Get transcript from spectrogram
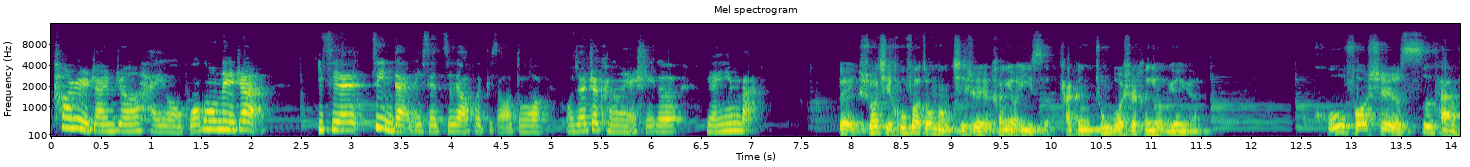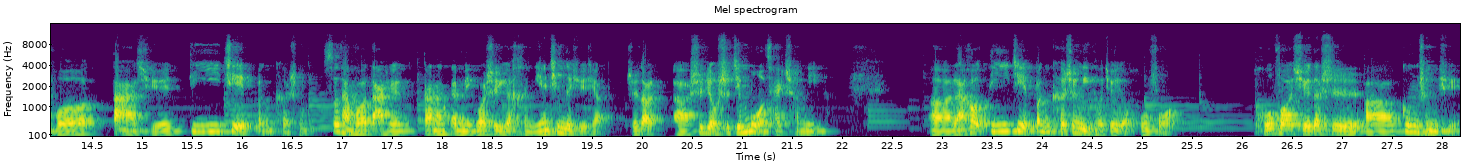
抗日战争还有国共内战一些近代的一些资料会比较多，我觉得这可能也是一个原因吧。对，说起胡佛总统，其实很有意思，他跟中国是很有渊源。胡佛是斯坦福大学第一届本科生。斯坦福大学当然在美国是一个很年轻的学校，直到啊十九世纪末才成立的。啊，然后第一届本科生里头就有胡佛。胡佛学的是啊工程学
